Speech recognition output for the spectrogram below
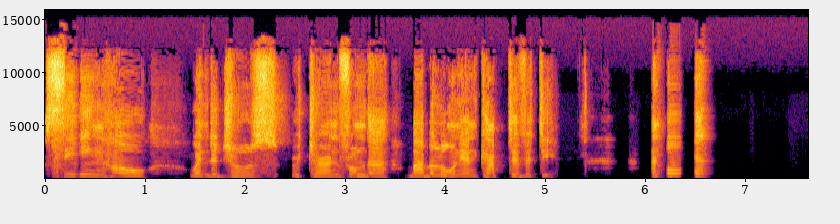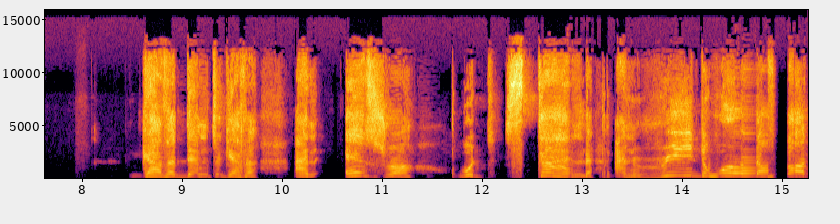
seeing how when the Jews returned from the Babylonian captivity, and gathered them together, and Ezra would stand and read the word of God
